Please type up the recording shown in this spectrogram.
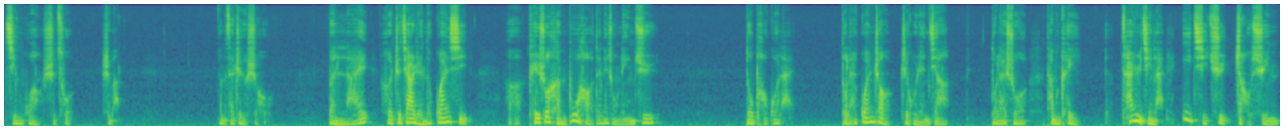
惊慌失措，是吧？那么在这个时候，本来和这家人的关系。啊，可以说很不好的那种邻居，都跑过来，都来关照这户人家，都来说他们可以参与进来，一起去找寻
